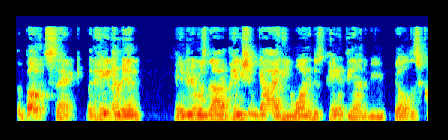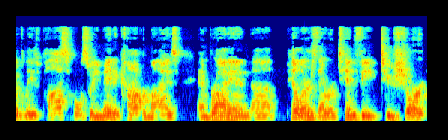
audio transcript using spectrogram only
the boat sank. But Hadrian Hadrian was not a patient guy, and he wanted his pantheon to be built as quickly as possible. So he made a compromise and brought in uh, pillars that were ten feet too short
